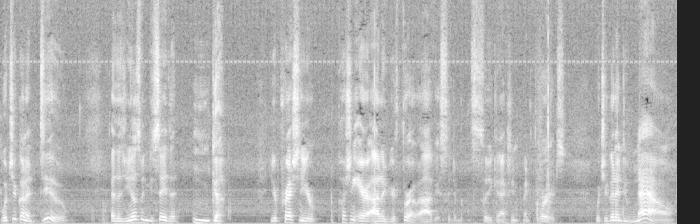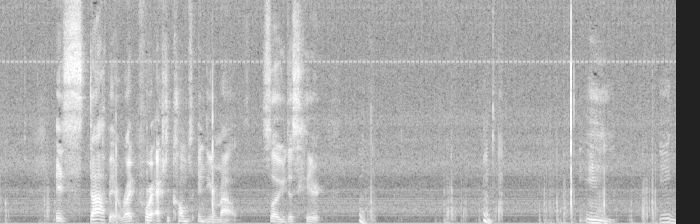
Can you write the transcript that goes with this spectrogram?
What you're gonna do is as you notice when you say that ng, you're pressing you're pushing air out of your throat, obviously, so you can actually make the words. What you're gonna do now is stop it right before it actually comes into your mouth. So you just hear mm, mm.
